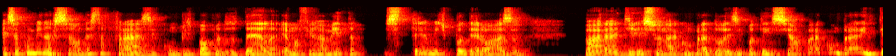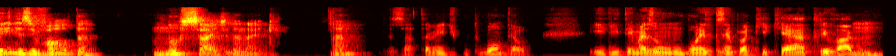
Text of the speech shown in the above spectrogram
essa combinação dessa frase com o principal produto dela é uma ferramenta extremamente poderosa para direcionar compradores em potencial para comprarem tênis de volta no site da Nike, né? Exatamente, muito bom, Theo. E tem mais um bom exemplo aqui que é a Trivago. Hum,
